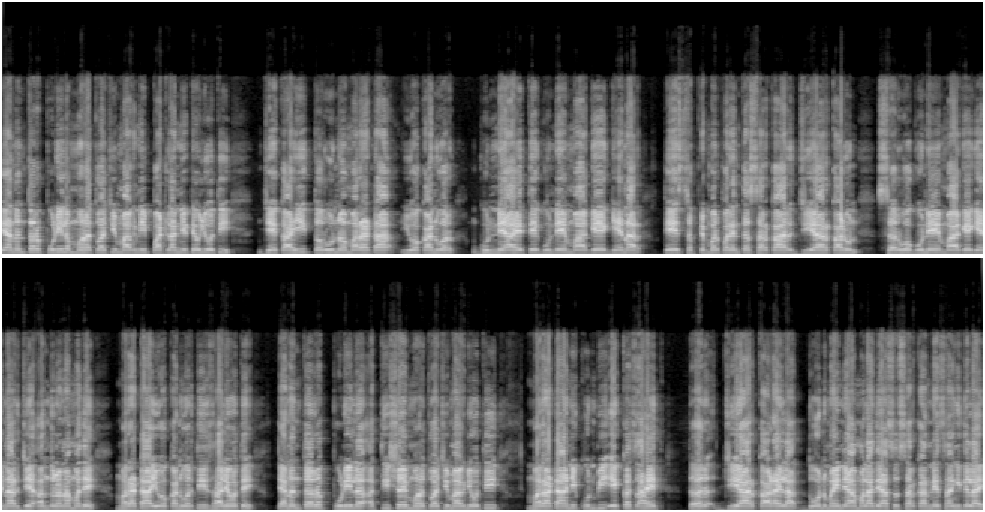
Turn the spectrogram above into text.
त्यानंतर पुढील महत्त्वाची मागणी पाटलांनी ठेवली होती. जे काही तरुण मराठा युवकांवर गुन्हे आहेत ते गुन्हे मागे घेणार. ते सप्टेंबरपर्यंत सरकार जी आर काढून सर्व गुन्हे मागे घेणार जे आंदोलनामध्ये मराठा युवकांवरती झाले होते. त्यानंतर पुढील अतिशय महत्त्वाची मागणी होती मराठा आणि कुणबी एकच आहेत तर जी आर काढायला दोन महिने आम्हाला द्या असं सरकारने सांगितलेलं आहे.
